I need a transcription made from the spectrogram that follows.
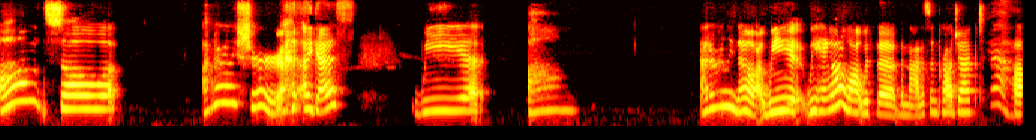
Um, so I'm not really sure. I guess we I don't really know. We we hang out a lot with the the Madison Project. Yeah. Uh,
